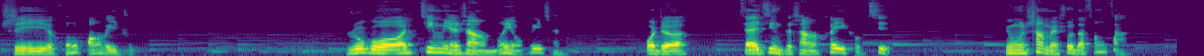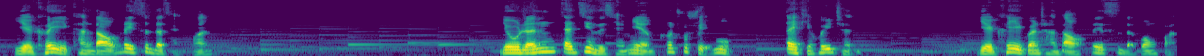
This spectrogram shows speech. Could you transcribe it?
是以红黄为主。如果镜面上蒙有灰尘，或者在镜子上喝一口气，用上面说的方法。也可以看到类似的彩环。有人在镜子前面喷出水雾，代替灰尘，也可以观察到类似的光环。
